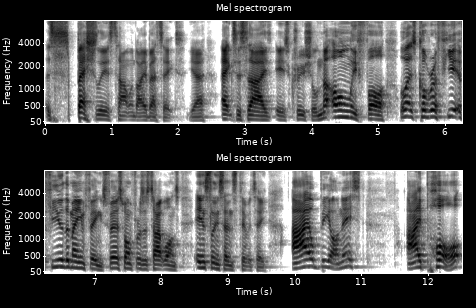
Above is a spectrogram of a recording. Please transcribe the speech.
especially as type 1 diabetics. Yeah, exercise is crucial, not only for, well, let's cover a few, a few of the main things. First one for us as type 1s insulin sensitivity. I'll be honest, I put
